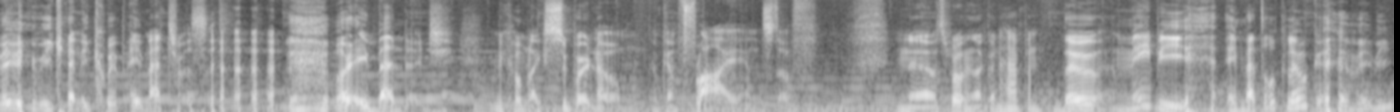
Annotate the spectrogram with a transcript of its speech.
maybe we can equip a mattress or a bandage and become like super gnome who can fly and stuff. No, it's probably not gonna happen. Though, maybe a metal cloak? maybe?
